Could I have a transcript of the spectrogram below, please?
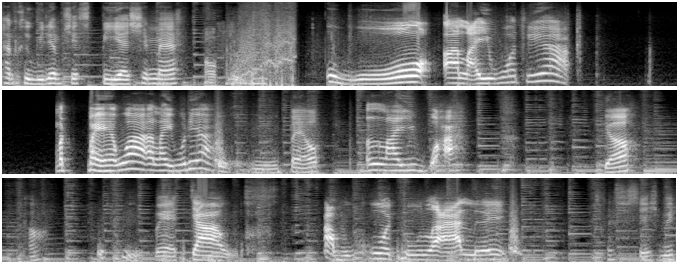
ท่านคือวิลเลียมเชกสเปียร์ใช่ไหม Off โอ้โหอะไรวะเนี่ยมันแปลว่าอะไรวะเนี่ยโอ้โหแปลว่าอะไรวะ เดี๋ยวเดี๋ยวโอ้โหแม่เจ้าทำโคตรโบราณเลยเสียชีวิต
